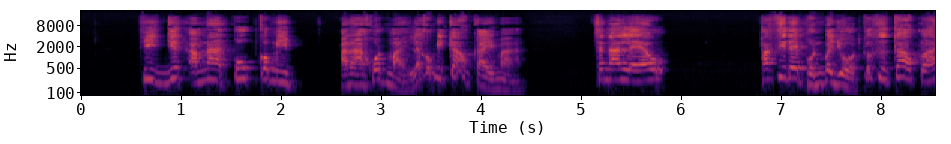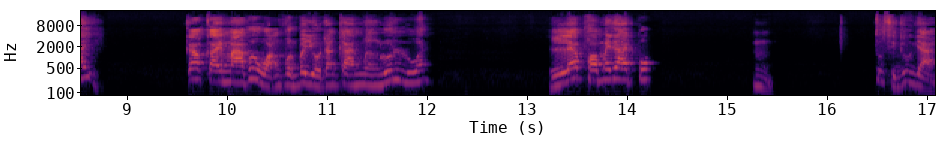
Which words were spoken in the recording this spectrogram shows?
ๆ ที่ยึดอำนาจปุ๊บก็มีอนาคตใหม่ แล้วก็มีก้าวไกลมา ฉะนั้นแล้ว พรรคที่ได้ผลประโยชน์ก็คือก้าวไกล ก้าวไกลมาเพื่อหวังผลประโยชน์ทางการเมืองล้วนๆ แล้วพอไม่ได้ปุ๊บทุกสิ่งทุกอย่าง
